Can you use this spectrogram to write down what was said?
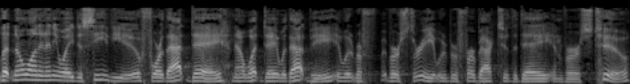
Let no one in any way deceive you for that day. Now what day would that be? It would, ref, verse 3, it would refer back to the day in verse 2,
